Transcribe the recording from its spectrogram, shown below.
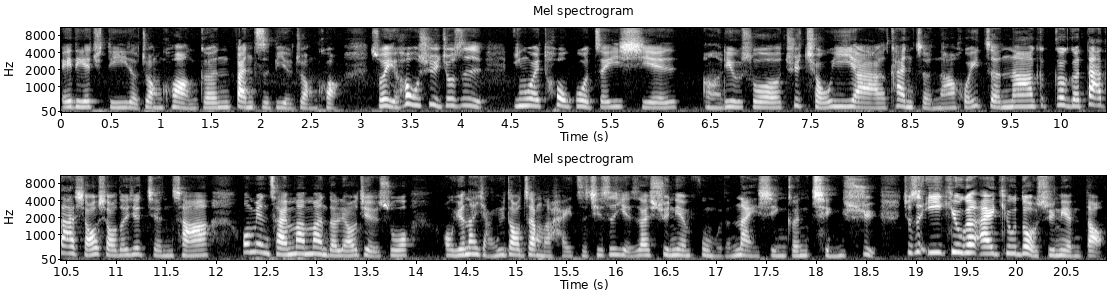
ADHD 的状况跟半自闭的状况，所以后续就是因为透过这一些啊、例如说去求医啊、看诊啊、回诊啊，各各个大大小小的一些检查，后面才慢慢的了解说。哦，原来养育到这样的孩子，其实也是在训练父母的耐心跟情绪，就是 EQ 跟 IQ 都有训练到。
